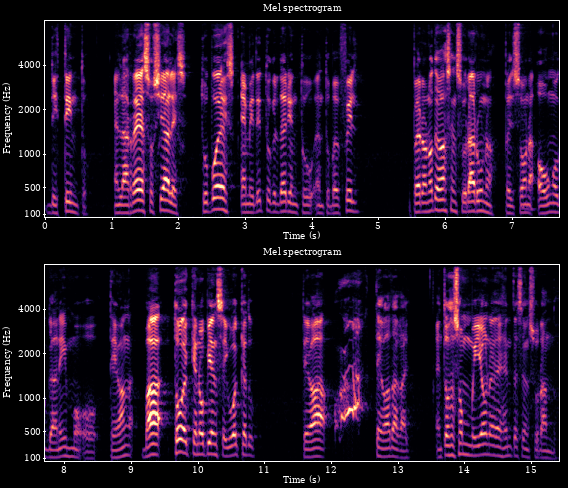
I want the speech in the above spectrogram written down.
distinto. En las redes sociales tú puedes emitir tu criterio en tu, en tu perfil, pero no te va a censurar una persona o un organismo o te van va todo el que no piense igual que tú te va te va a atacar. Entonces son millones de gente censurando.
